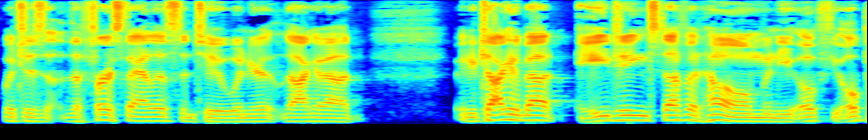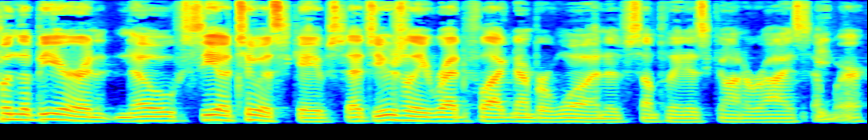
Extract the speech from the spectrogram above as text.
which is the first thing I listened to when you're talking about when you're talking about aging stuff at home. And you if you open the beer and no CO2 escapes, that's usually red flag number one if something has gone awry somewhere.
